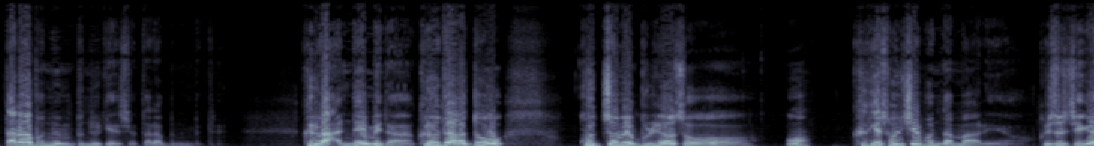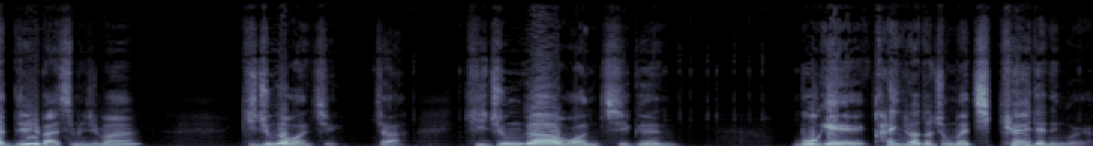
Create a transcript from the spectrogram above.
따라 붙는 분들 계세요. 따라 붙는 분들. 그러면 안 됩니다. 그러다가 또 고점에 물려서 어 크게 손실 본단 말이에요. 그래서 제가 늘 말씀드리지만 기준과 원칙. 자 기준과 원칙은 목에 칼이라도 정말 지켜야 되는 거예요.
